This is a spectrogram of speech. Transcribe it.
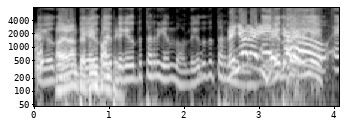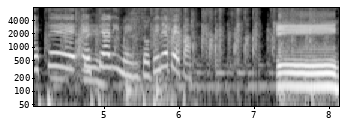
¿De qué tú te- Adelante, de qué tú te- Panty. ¿De qué tú te estás riendo? ¿De qué tú te estás riendo? Este, este alimento tiene pepa. Y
